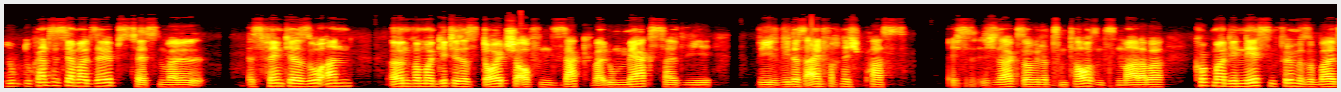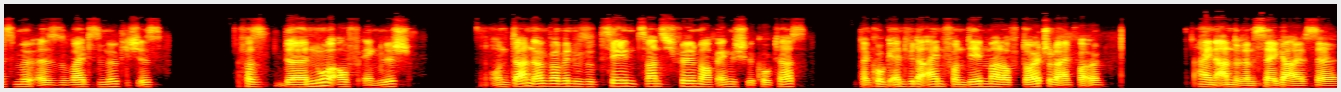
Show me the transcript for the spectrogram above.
Du, du kannst es ja mal selbst testen, weil es fängt ja so an, irgendwann mal geht dir das Deutsche auf den Sack, weil du merkst halt, wie, wie, wie das einfach nicht passt. Ich, ich sag's auch wieder zum tausendsten Mal, aber guck mal die nächsten Filme, sobald es, also, soweit es möglich ist, äh, nur auf Englisch. Und dann irgendwann, wenn du so 10, 20 Filme auf Englisch geguckt hast, dann guck entweder einen von denen mal auf Deutsch oder einfach einen anderen. Ist ja egal, ist ja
